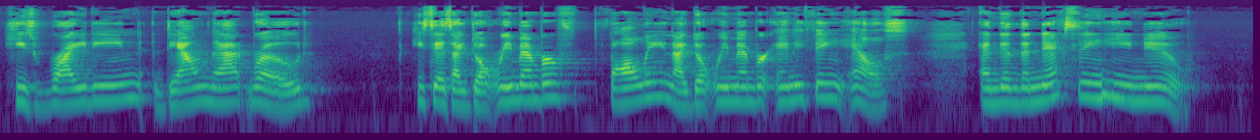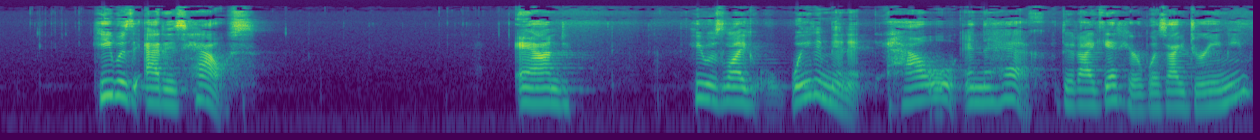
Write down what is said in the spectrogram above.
He's riding down that road he says, I don't remember falling. I don't remember anything else. And then the next thing he knew, he was at his house. And he was like, wait a minute, how in the heck did I get here? Was I dreaming?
